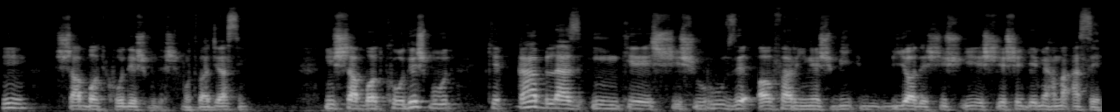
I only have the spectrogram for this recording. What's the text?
این شبات کودش بودش. متوجه هستین؟ این شبات کودش بود که قبل از اینکه شش روز آفرینش بیاده شش شش همه اسه.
